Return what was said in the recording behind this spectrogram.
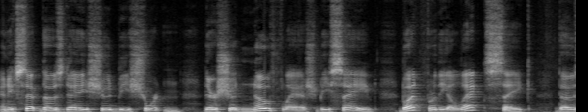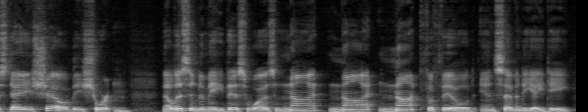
and except those days should be shortened, there should no flesh be saved. But for the elect's sake, those days shall be shortened. Now listen to me, this was not, not, not fulfilled in 70 AD.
